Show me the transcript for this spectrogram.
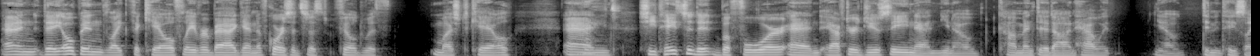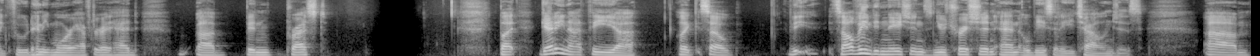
And they opened like the kale flavor bag, and of course, it's just filled with mushed kale. And Right. she tasted it before and after juicing, and you know, commented on how it, you know, didn't taste like food anymore after it had uh, been pressed. But getting at the uh, like, so the solving the nation's nutrition and obesity challenges. Um,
